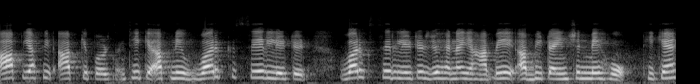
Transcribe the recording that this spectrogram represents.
आप या फिर आपके पर्सन ठीक है, अपने वर्क से रिलेटेड वर्क से रिलेटेड जो है ना यहाँ पे अभी टेंशन में हो, ठीक है?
